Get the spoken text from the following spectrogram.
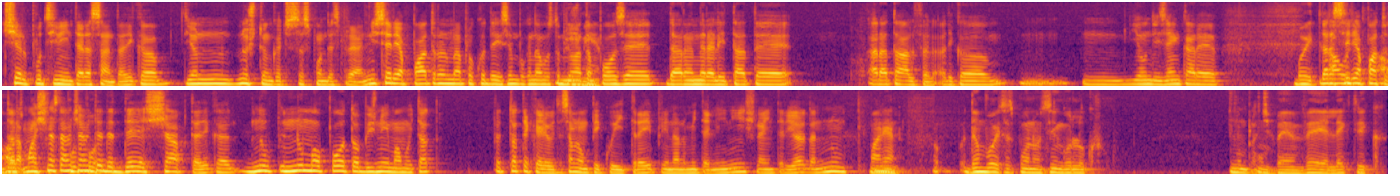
cel puțin interesant. Adică eu nu nu știu încă ce să spun despre ea. Nici seria 4 nu mi-a plăcut, de exemplu, când am văzut-o Nici prima dată în mie. poze, dar în realitate arată altfel. Adică m, e un design care Băi, dar au- seria 4, au- dar mașina asta mi pu- pu- aminte de D7, adică nu, nu mă pot obicnui, m-am uitat pe toate căile. Uite, seamănă un pic cu i3 prin anumite linii și la interior, dar nu Marian, dăm voie să spun un singur lucru. nu-mi place. Un BMW electric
